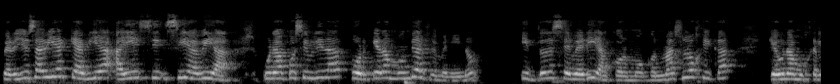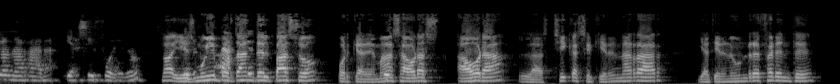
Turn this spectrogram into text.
Pero yo sabía que había, ahí sí, sí había una posibilidad porque era un mundial femenino. Y entonces se vería como con más lógica que una mujer lo narrara. Y así fue, ¿no? no y es muy importante el paso, porque además ahora, ahora las chicas que quieren narrar ya tienen un referente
